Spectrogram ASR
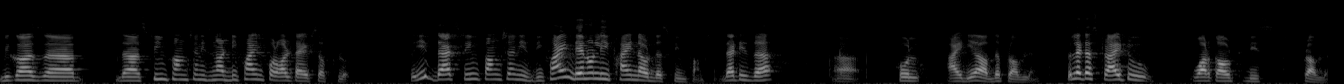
because uh, the stream function is not defined for all types of flow. So if that stream function is defined then only find out the stream function that is the uh, whole idea of the problem. So let us try to work out this problem.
